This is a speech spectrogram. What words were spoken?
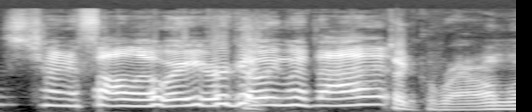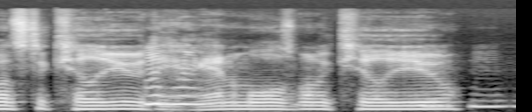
was trying to follow where you were going with that. The ground wants to kill you. The animals want to kill you. Mhm,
